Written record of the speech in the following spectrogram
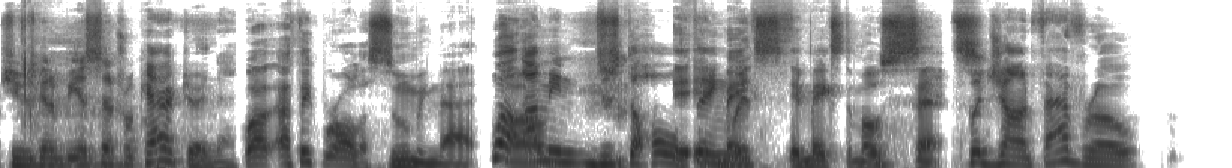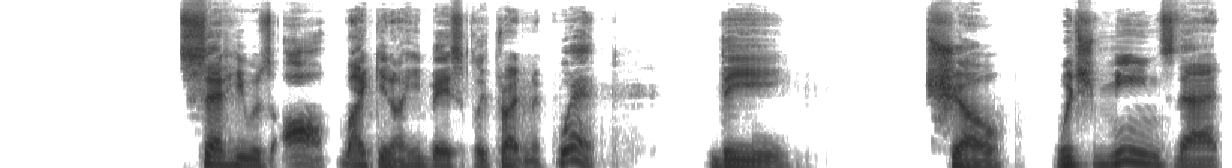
She was going to be a central character in that. Well, I think we're all assuming that. Well, I Um, mean, just the whole it, it thing makes with. it makes the most sense. But Jon Favreau said he was off. Like, you know, he basically threatened to quit the show, which means that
